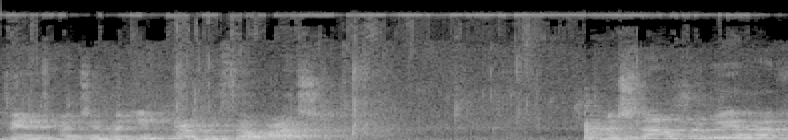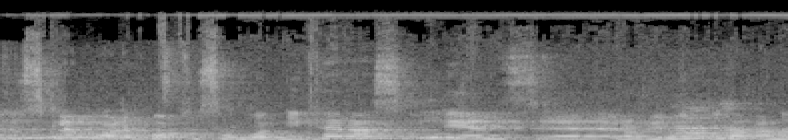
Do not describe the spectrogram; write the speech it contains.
więc będziemy improwizować. Myślałam, żeby jechać do sklepu, ale chłopcy są głodni teraz, więc e, robimy udawaną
